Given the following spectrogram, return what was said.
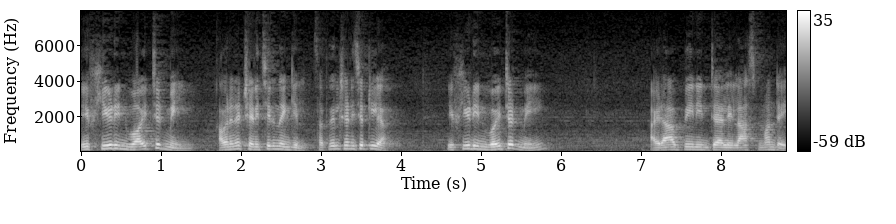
ഇഫ് ഹീഡ് ഇൻവൈറ്റഡ് മീ അവൻ എന്നെ ക്ഷണിച്ചിരുന്നെങ്കിൽ. സത്യത്തിൽ ക്ഷണിച്ചിട്ടില്ല. If he'd invited me I have been in Delhi last Monday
